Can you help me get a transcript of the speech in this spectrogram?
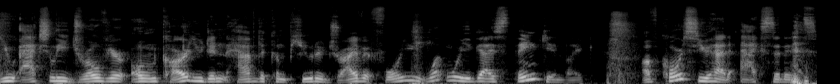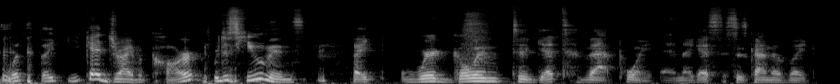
you actually drove your own car? You didn't have the computer drive it for you? What were you guys thinking? Like of course you had accidents. What like you can't drive a car. We're just humans. Like we're going to get to that point and i guess this is kind of like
